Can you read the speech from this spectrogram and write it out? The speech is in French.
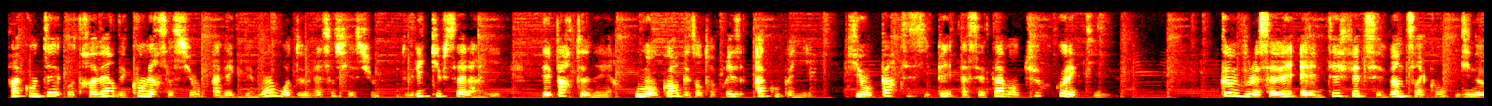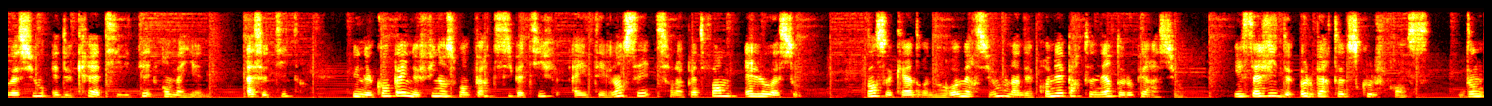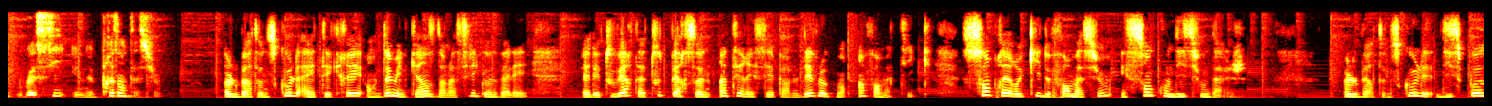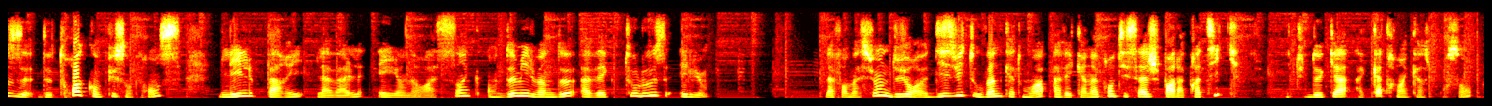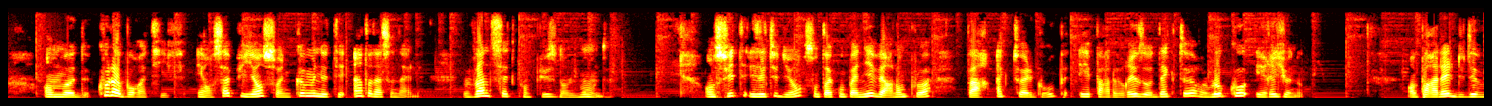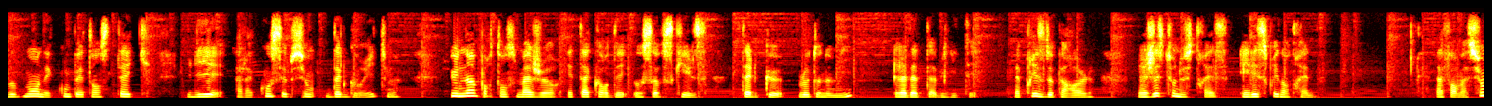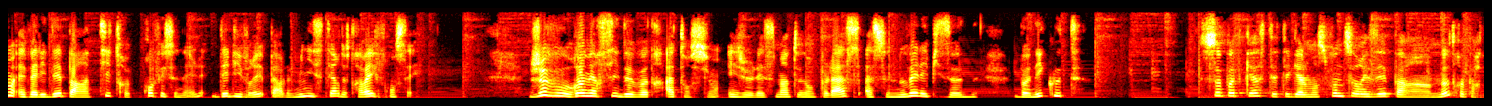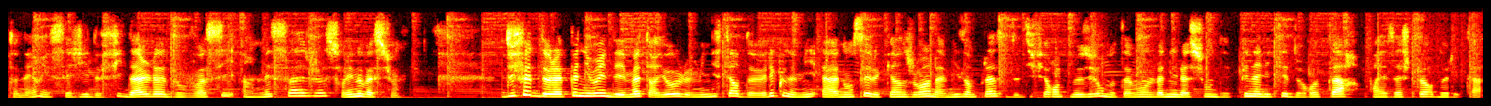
raconté au travers des conversations avec des membres de l'association, de l'équipe salariée, des partenaires ou encore des entreprises accompagnées qui ont participé à cette aventure collective. Comme vous le savez, LMT fête ses 25 ans d'innovation et de créativité en Mayenne. À ce titre, une campagne de financement participatif a été lancée sur la plateforme LOASO. Dans ce cadre, nous remercions l'un des premiers partenaires de l'opération. Il s'agit de Alberton School France, dont voici une présentation. Alberton School a été créée en 2015 dans la Silicon Valley. Elle est ouverte à toute personne intéressée par le développement informatique, sans prérequis de formation et sans condition d'âge. Alberton School dispose de trois campus en France, Lille, Paris, Laval, et il y en aura cinq en 2022 avec Toulouse et Lyon. La formation dure 18 ou 24 mois avec un apprentissage par la pratique, étude de cas à 95%, en mode collaboratif et en s'appuyant sur une communauté internationale, 27 campus dans le monde. Ensuite, les étudiants sont accompagnés vers l'emploi par Actual Group et par le réseau d'acteurs locaux et régionaux. En parallèle du développement des compétences tech liées à la conception d'algorithmes, une importance majeure est accordée aux soft skills tels que l'autonomie, l'adaptabilité, la prise de parole, la gestion du stress et l'esprit d'entraide. La formation est validée par un titre professionnel délivré par le ministère du Travail français. Je vous remercie de votre attention et je laisse maintenant place à ce nouvel épisode. Bonne écoute Ce podcast est également sponsorisé par un autre partenaire, il s'agit de Fidal, dont voici un message sur l'innovation. Du fait de la pénurie des matériaux, le ministère de l'économie a annoncé le 15 juin la mise en place de différentes mesures, notamment l'annulation des pénalités de retard par les acheteurs de l'État.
